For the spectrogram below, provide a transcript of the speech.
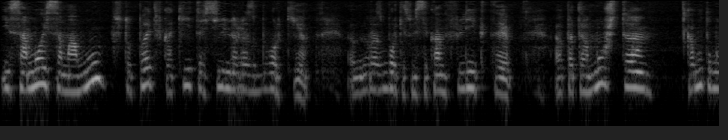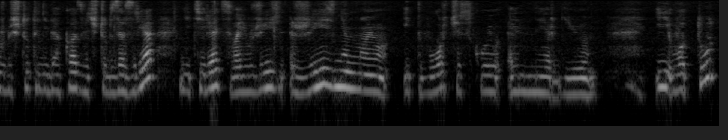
и самой самому вступать в какие-то сильно разборки. Э, ну, разборки, в смысле конфликты. Э, потому что кому-то, может быть, что-то не доказывать, чтобы зазря не терять свою жизнь, жизненную и творческую энергию. И вот тут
